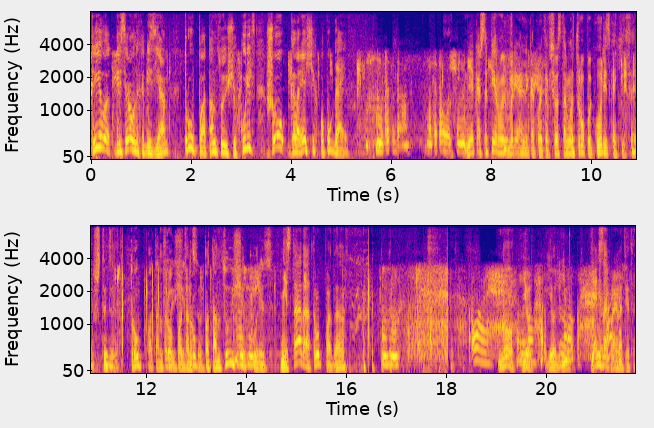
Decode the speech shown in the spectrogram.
трио дрессированных обезьян, труппа танцующих куриц, шоу говорящих попугаев. Вот это да. Вот это очень. Мне кажется, первый реально какой-то. Все остальное трупы куриц каких-то. Что это? Труппа танцующих, Труппа танцу- труппа танцующих куриц. Не стадо, а труппа, да? Ой. Ну, Юль, Юль, ну, Юль. Я не знаю правильного ответа.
